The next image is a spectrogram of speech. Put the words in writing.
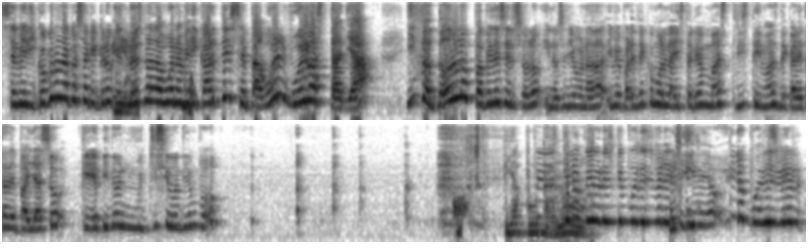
Se medicó con una cosa que creo que no es nada buena medicarte. Se pagó el vuelo hasta allá. Hizo todos los papeles él solo y no se llevó nada. Y me parece como la historia más triste y más de careta de payaso que he oído en muchísimo tiempo. Tía puta, Que lo peor es que puedes ver el Es que- vídeo y lo puedes ver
